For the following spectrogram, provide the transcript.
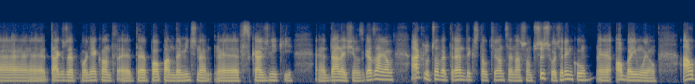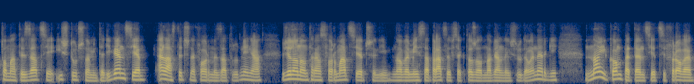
e, także poniekąd e, te popandemiczne wskaźniki dalej się zgadzają, a kluczowe trendy kształtujące naszą przyszłość rynku obejmują automatyzację i sztuczną inteligencję, elastyczne formy zatrudnienia, zieloną transformację, czyli nowe miejsca pracy w sektorze odnawialnych źródeł energii, no i kompetencje cyfrowe.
